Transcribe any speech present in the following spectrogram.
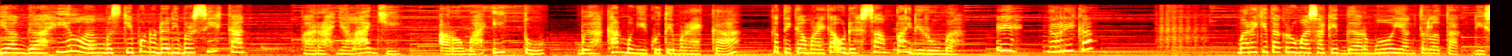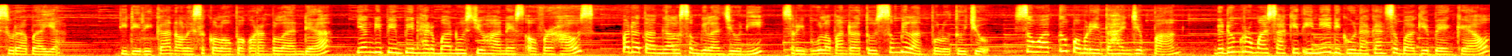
yang gak hilang meskipun udah dibersihkan. Parahnya lagi, aroma itu bahkan mengikuti mereka ketika mereka udah sampai di rumah. Ih, ngeri kan? Mari kita ke rumah sakit Darmo yang terletak di Surabaya didirikan oleh sekelompok orang Belanda yang dipimpin Hermanus Johannes Overhaus pada tanggal 9 Juni 1897. Sewaktu pemerintahan Jepang, gedung rumah sakit ini digunakan sebagai bengkel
